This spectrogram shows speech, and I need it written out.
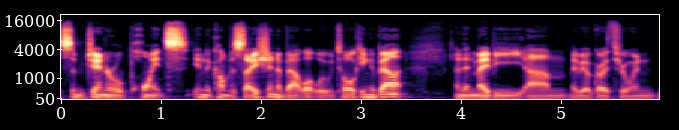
some general points in the conversation about what we were talking about, and then maybe um, maybe I'll go through and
